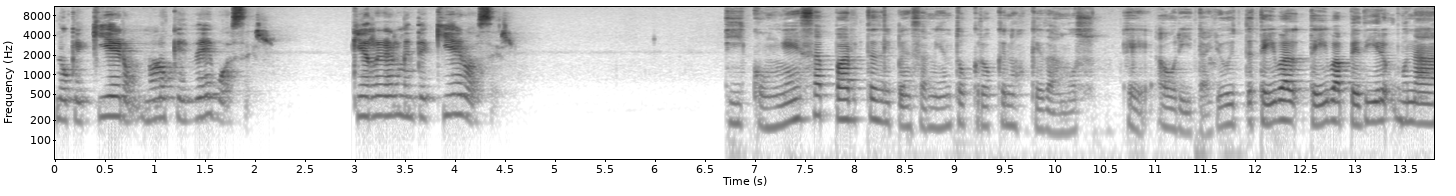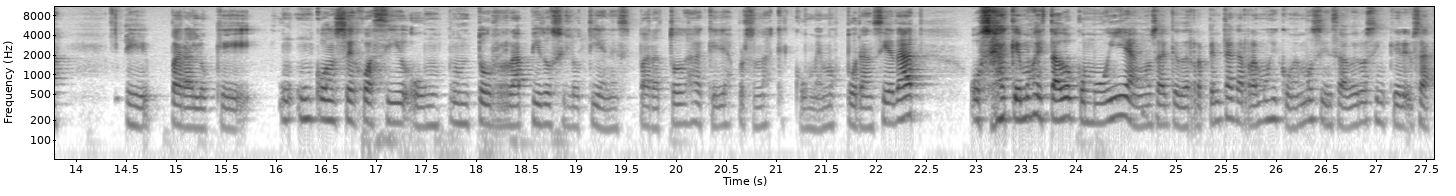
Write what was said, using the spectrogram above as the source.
Lo que quiero, no lo que debo hacer qué realmente quiero hacer. Y con esa parte del pensamiento creo que nos quedamos eh, ahorita. Yo iba, te iba a pedir una, eh, para lo que, un, consejo así o un punto rápido si lo tienes, para todas aquellas personas que comemos por ansiedad. O sea, que hemos estado como Ian, o sea, que de repente agarramos y comemos sin saber o sin querer. O sea,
